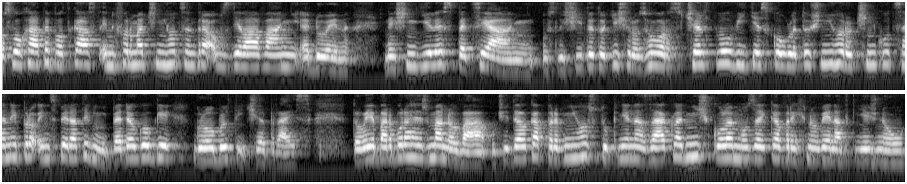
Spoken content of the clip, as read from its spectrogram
Posloucháte podcast Informačního centra o vzdělávání Eduin. Dnešní díl je speciální. Uslyšíte totiž rozhovor s čerstvou vítězkou letošního ročníku ceny pro inspirativní pedagogy Global Teacher Prize. To je Barbara Heřmanová, učitelka prvního stupně na základní škole Mozaika v Rychnově nad Kněžnou.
